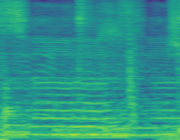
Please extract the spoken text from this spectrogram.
sun.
